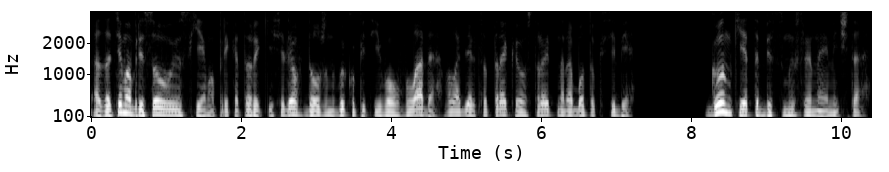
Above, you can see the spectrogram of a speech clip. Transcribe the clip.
а затем обрисовываю схему, при которой Киселев должен выкупить его у Влада, владельца трека, и устроить на работу к себе. Гонки — это бессмысленная мечта.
